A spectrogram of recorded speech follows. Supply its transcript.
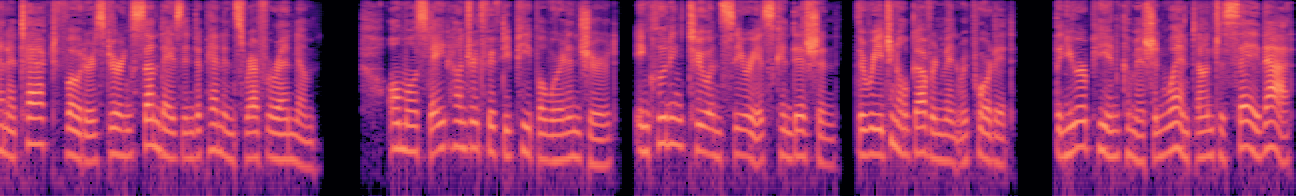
and attacked voters during Sunday's independence referendum. Almost 850 people were injured, including two in serious condition, the regional government reported. The European Commission went on to say that,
